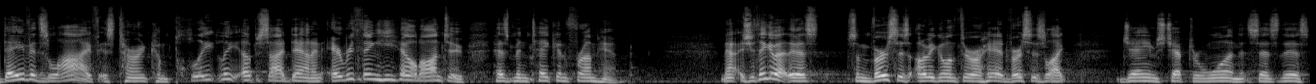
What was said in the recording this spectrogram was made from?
David's life is turned completely upside down, and everything he held on to has been taken from him. Now, as you think about this, some verses ought to be going through our head. Verses like James chapter 1 that says this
